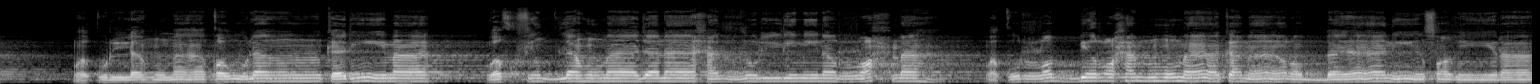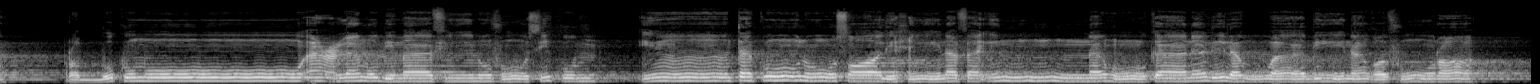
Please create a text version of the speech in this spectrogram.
وقل لهما قولا كريما واخفض لهما جناح الذل من الرحمة وقل رب ارحمهما كما ربياني صغيرا ربكم أعلم بما في نفوسكم إن تكونوا صالحين فإنه كان للوابين غفورا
